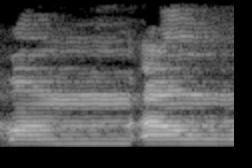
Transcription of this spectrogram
بعضا أربابا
